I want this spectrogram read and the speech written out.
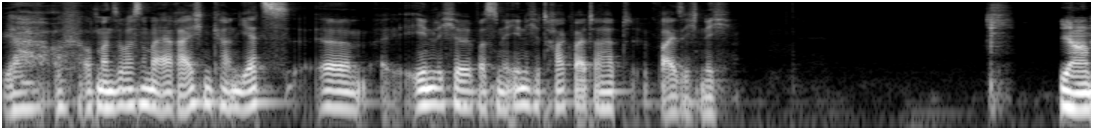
ja, ob man sowas nochmal erreichen kann, jetzt äh, ähnliche, was eine ähnliche Tragweite hat, weiß ich nicht. Ja,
